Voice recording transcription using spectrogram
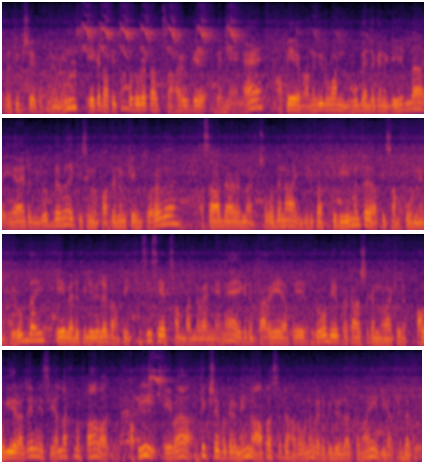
ප්‍රතික්ෂේප කරමින් ඒකට අපි තවදුරටත් සහයෝගය දෙන්නේ නැහැ. අපේ රණවිරුවන් ලුහු බැඳගෙන ගිහිල්ලා ඒ අයට විරුද්ධව කිසිම පදනමකින් තොරව අසාධාරණ චෝදනා ඉදිරිපත් කිරීමට අපි සම්පූර්ණයෙන් විරුද්ධයි. ඒ වැඩපිළිවෙලට අපි කිසිසේත් සම්බන්ධ වෙන්නේ නැහැ. ඒකට තරයේ අපේ විරෝධය ප්‍රකාශ කරනවා කියන පහුගිය රජය මේ සියල්ලක්ම පාවා අපි ඒවා ප්‍රතික්ෂේප කරමින් ආපස්සට හරවන වැඩපිළිවෙලක් තමයි ඉදිරියට කළේ.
